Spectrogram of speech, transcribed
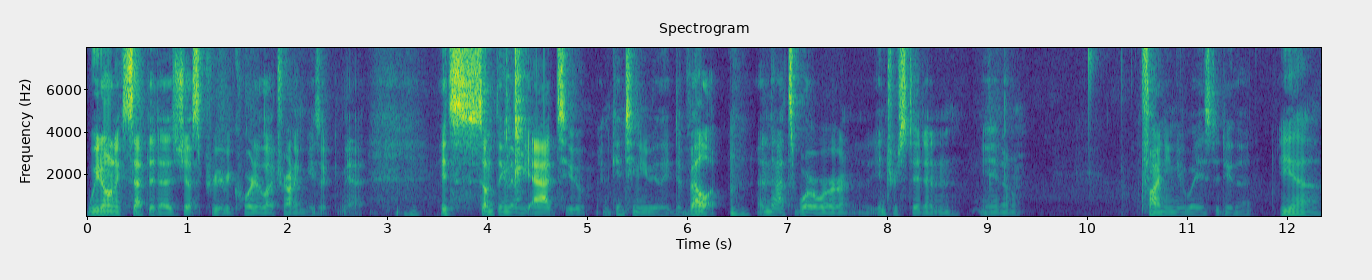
we don't accept it as just pre-recorded electronic music. Yeah. It's something that we add to and continually develop, and that's where we're interested in, you know, finding new ways to do that. Yeah.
